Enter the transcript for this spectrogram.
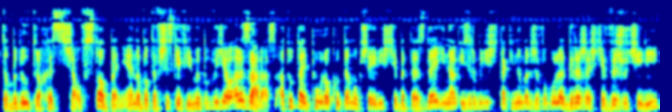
to by był trochę strzał w stopę, nie? No bo te wszystkie firmy powiedziały, ale zaraz, a tutaj pół roku temu przejęliście BTSD i, na, i zrobiliście taki numer, że w ogóle grę żeście wyrzucili,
